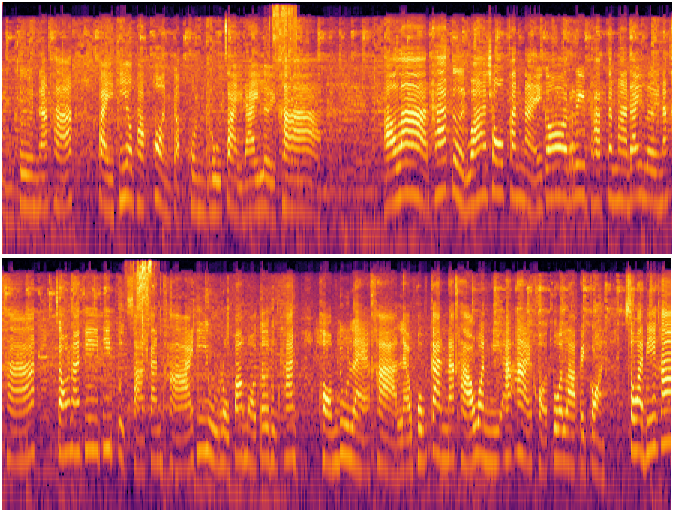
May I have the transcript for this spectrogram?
1 คืนนะคะ ไปเที่ยวพักผ่อนกับคนรู้ใจได้เลยค่ะ เอาล่ะ ถ้าเกิดว่าชอบคันไหนก็รีบทักกันมาได้เลยนะคะ เจ้าหน้าที่ที่ปรึกษาการขายที่ยูโรป้ามอเตอร์ทุกท่าน พร้อมดูแลค่ะ แล้วพบกันนะคะ วันนี้อาอายขอตัวลาไปก่อน สวัสดีค่ะ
